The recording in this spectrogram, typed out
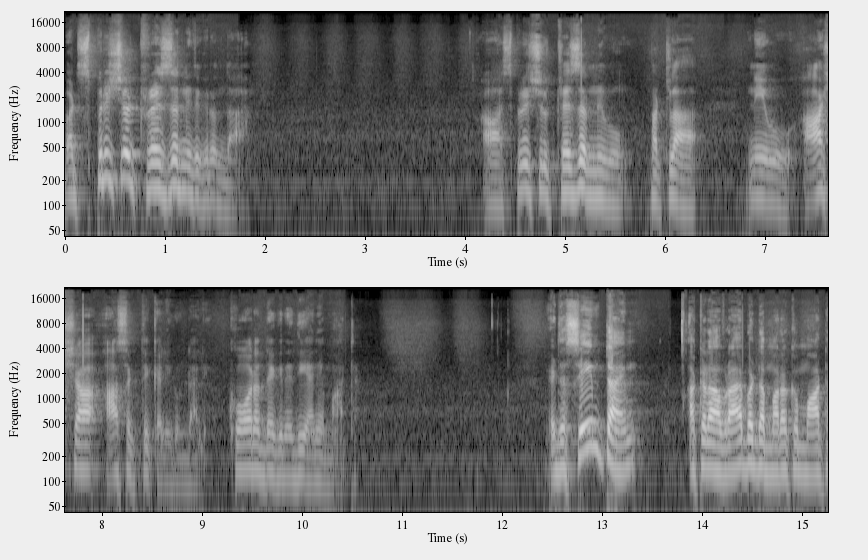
but spiritual treasure నీ దగ్గర ఉందా? ఆ స్పిరిచువల్ ట్రెజర్ నువ్వు పట్ల నీవు ఆశ ఆసక్తి కలిగి ఉండాలి. కోరదగినది అనే మాట. ఎట్ ద సేమ్ టైం అక్కడ వ్రాయబడ్డ మరొక మాట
